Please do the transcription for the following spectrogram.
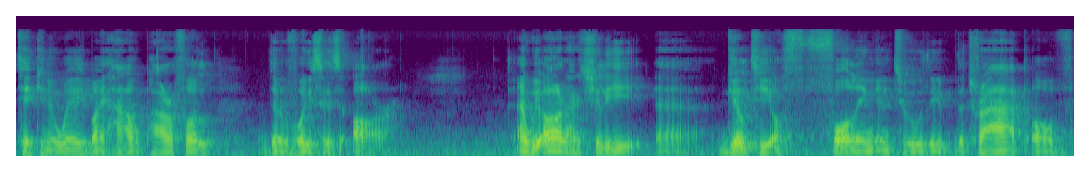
taken away by how powerful their voices are. And we are actually uh, guilty of falling into the, the trap of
